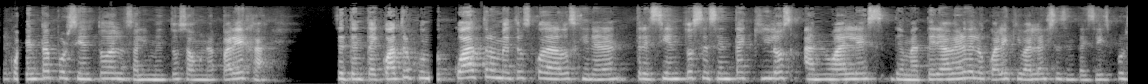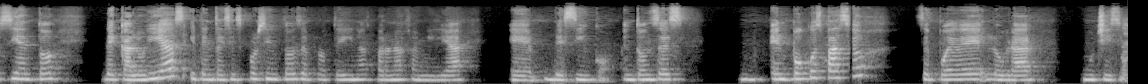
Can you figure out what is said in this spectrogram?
el 40% de los alimentos a una pareja. 74.4 metros cuadrados generan 360 kilos anuales de materia verde, lo cual equivale al 66% de calorías y 36% de proteínas para una familia eh, de 5. Entonces, en poco espacio se puede lograr muchísimo.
